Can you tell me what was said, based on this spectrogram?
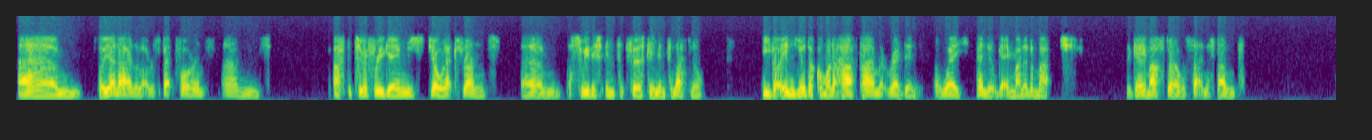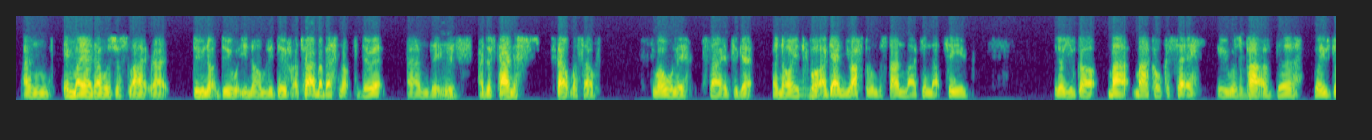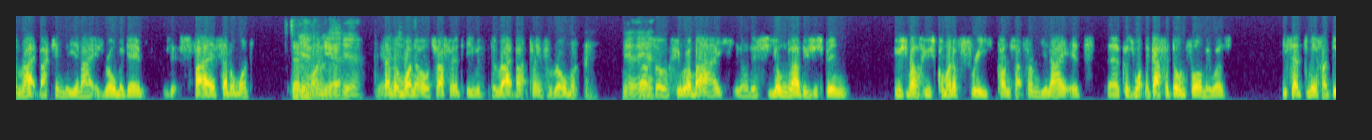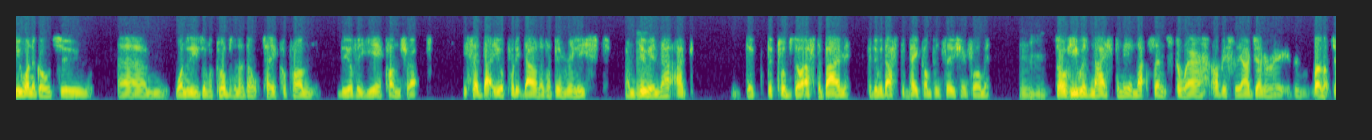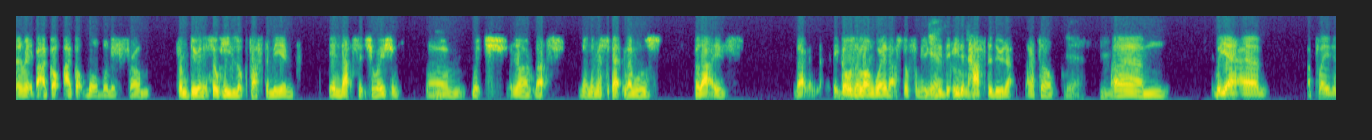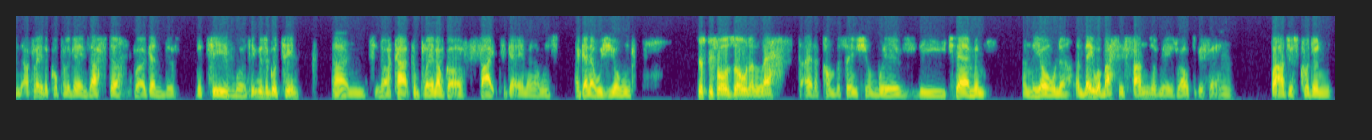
Um, so yeah, no, I had a lot of respect for him. And after two or three games, Joel Ekstrand, um, a Swedish inter- first team international, he got injured. I come on at half time at Reading away, ended up getting man of the match. The game after, I was sat in the stand, and in my head, I was just like, right, do not do what you normally do. I tried my best not to do it, and it Mm. was I just kind of felt myself slowly starting to get annoyed. Mhm. But again, you have to understand, like in that team, you know, you've got Mar- Marco Cassetti, who was Mhm. part of the, well, he was the right back in the United Roma game. Was it five seven one? Seven yeah, one, yeah. Yeah. Yeah, Seven yeah. one at Old Trafford. He was the right back playing for Roma. Yeah. Now, Yeah. So who am I? You know, this young lad who's just been, who's well, who's come on a free contract from United. Because what the gaffer done for me was, he said to me, if I do want to go to um, one of these other clubs and I don't take up on the other year contract, he said that he'll put it down as I've been released. And Mm. doing that, I, the the clubs don't have to buy me because they would have to pay compensation for me. Mhm. So he was nice to me in that sense, to where obviously I generated and well not generated, but I got I got more money from from doing it. So he looked after me in in that situation, um, which you know that's you know the respect levels for that is that it goes a long way that stuff for me. Yeah, he, he didn't have to do that at all. Yeah. Um, but yeah, um, I played in I played a couple of games after, but again the the team was it was a good team, Mm. And you know I can't complain. I've got a fight to get in, and I was again I was young. Just before Zola left, I had a conversation with the chairman and the owner, and they were massive fans of me as well. To be fair, Mm. but I just couldn't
